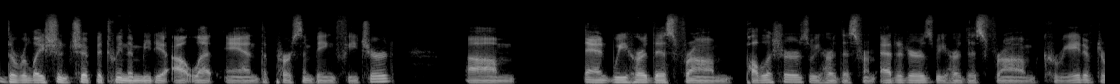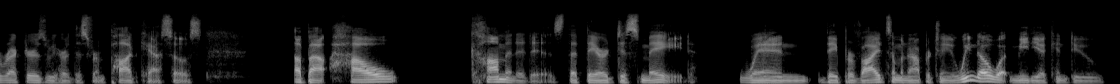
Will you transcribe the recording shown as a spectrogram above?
the relationship between the media outlet and the person being featured um and we heard this from publishers we heard this from editors we heard this from creative directors we heard this from podcast hosts about how common it is that they are dismayed when they provide someone an opportunity. We know what media can do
